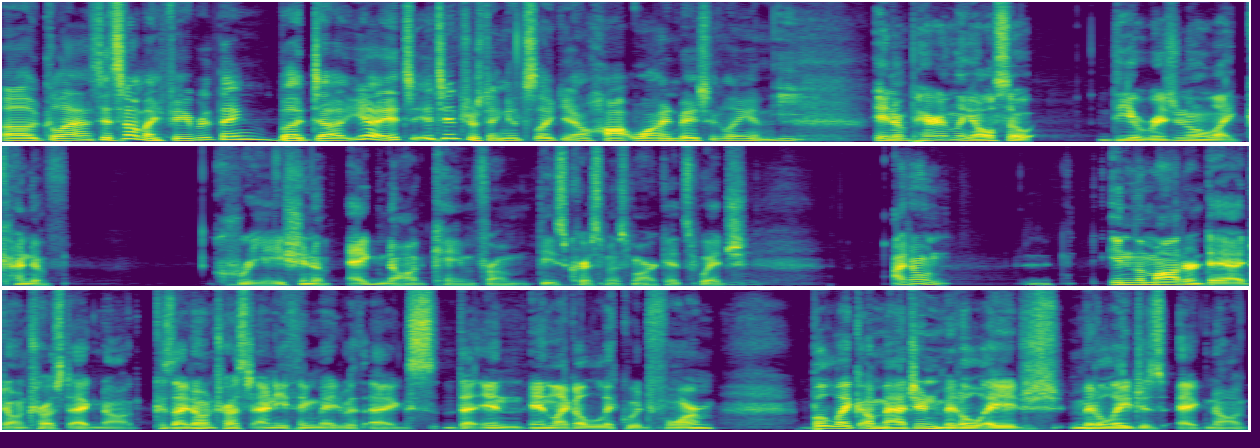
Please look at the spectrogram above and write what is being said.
a glass. It's not my favorite thing, but uh, yeah, it's it's interesting. It's like you know hot wine basically, and And apparently also the original like kind of creation of eggnog came from these Christmas markets, which I don't in the modern day I don't trust eggnog because I don't trust anything made with eggs that in in like a liquid form. But like imagine middle age middle ages eggnog.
